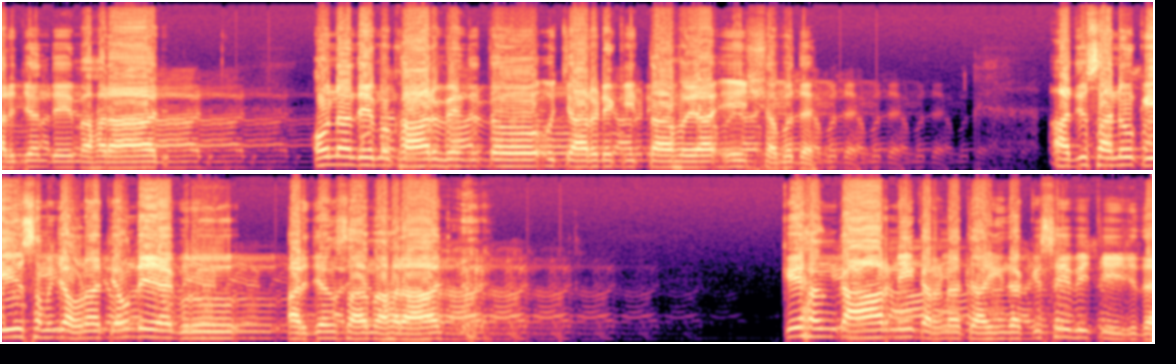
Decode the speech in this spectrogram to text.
ਅਰਜਨ ਦੇਵ ਮਹਾਰਾਜ। ਉਹਨਾਂ ਦੇ ਮੁਖਾਰਵਿੰਦ ਤੋਂ ਉਚਾਰਨ ਕੀਤਾ ਹੋਇਆ ਇਹ ਸ਼ਬਦ। ਹੈ ਅੱਜ ਸਾਨੂੰ ਕੀ ਸਮਝਾਉਣਾ ਚਾਹੁੰਦੇ ਆ ਗੁਰੂ ਅਰਜਨ ਸਾਹਿਬ ਮਹਾਰਾਜ? ਕਿ ਹੰਕਾਰ ਨਹੀਂ ਕਰਨਾ ਚਾਹੀਦਾ ਕਿਸੇ ਵੀ ਚੀਜ਼ ਦਾ।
